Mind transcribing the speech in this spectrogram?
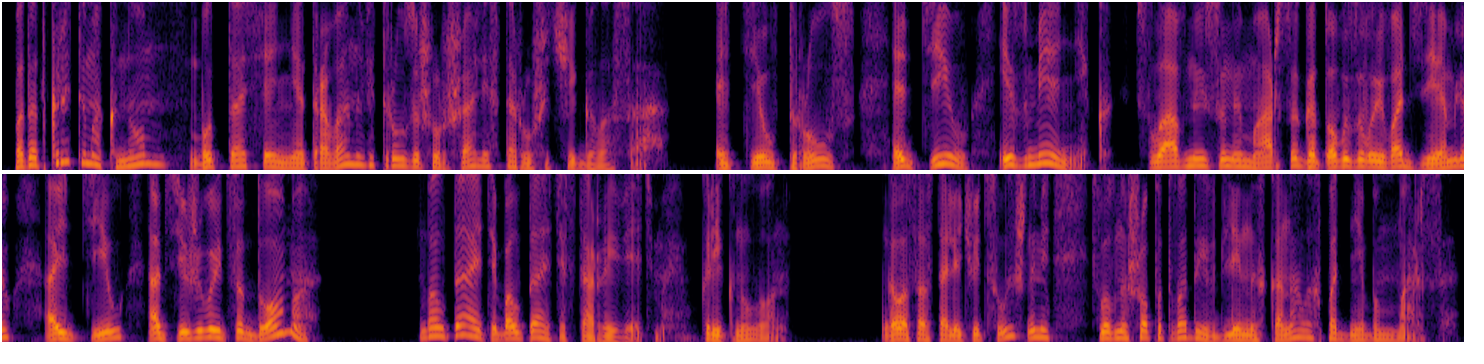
Под открытым окном, будто осенняя трава на ветру, зашуршали старушечьи голоса. «Эттил трус! Этил изменник!» Славные сыны Марса готовы завоевать Землю, а Итил отсиживается дома? «Болтайте, болтайте, старые ведьмы!» — крикнул он. Голоса стали чуть слышными, словно шепот воды в длинных каналах под небом Марса.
